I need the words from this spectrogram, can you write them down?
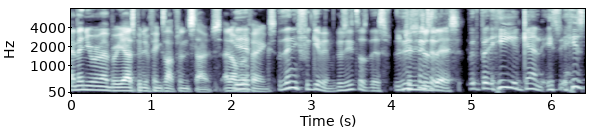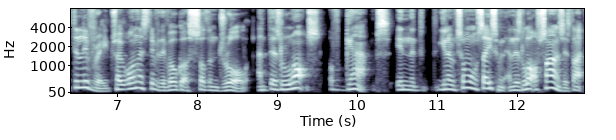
and then you remember he has been in things like Flintstones and other Yeah, things But then you forgive him because he does this. because he does this. But but he again, it's his delivery. So on this delivery, they've all got a southern drawl, and there's lots of gaps in the. You know, someone will say something, and there's a lot of silence. It's like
